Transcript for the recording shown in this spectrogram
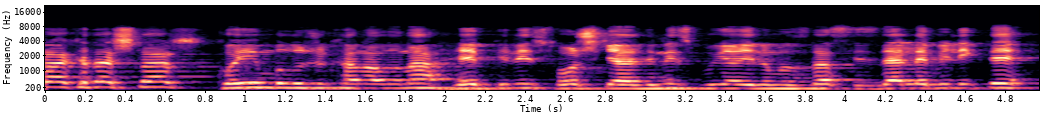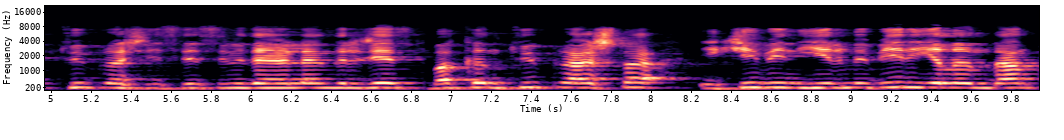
arkadaşlar. Coin Bulucu kanalına hepiniz hoş geldiniz. Bu yayınımızda sizlerle birlikte Tüpraş hissesini değerlendireceğiz. Bakın Tüpraş'ta 2021 yılından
